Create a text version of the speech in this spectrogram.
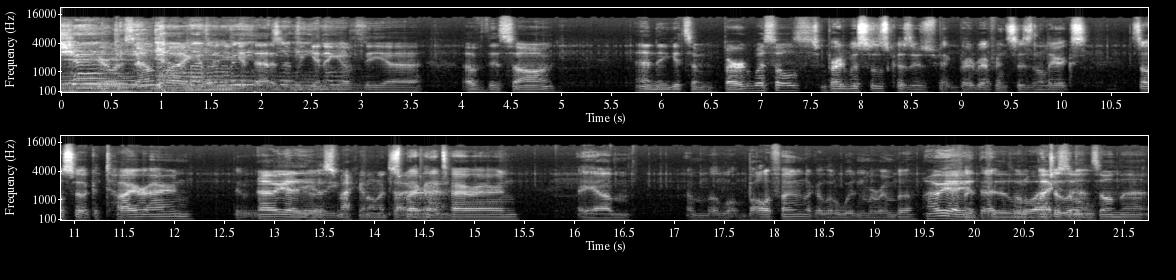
Hear what it sounds like, and then you get that at the beginning of the uh, of the song, and then you get some bird whistles. Some bird whistles because there's like bird references in the lyrics. It's also like a tire iron. that- Oh yeah, yeah, really smacking on a tire. smacking a iron. tire iron, a um, a little balafon like a little wooden marimba. Oh yeah, yeah Played the that, little, of accents little on that.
